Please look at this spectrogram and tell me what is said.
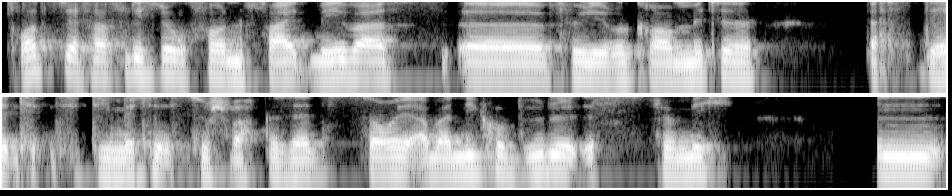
trotz der Verpflichtung von Veit Mevers äh, für die Rückraummitte das, der, die Mitte ist zu schwach besetzt. Sorry, aber Nico Büdel ist für mich ein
